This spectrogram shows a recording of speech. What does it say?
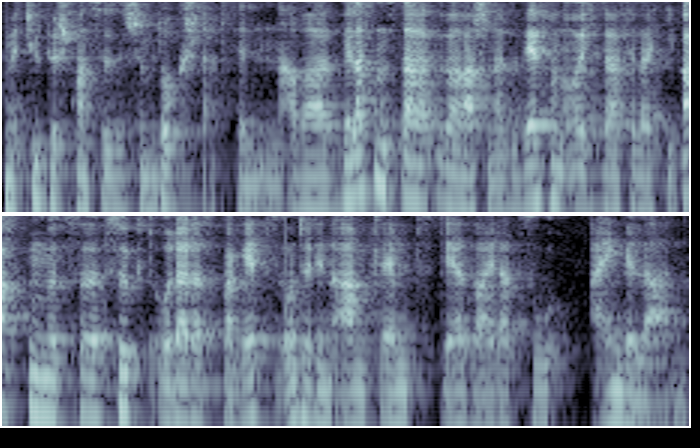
mit typisch französischem Look stattfinden. Aber wir lassen uns da überraschen. Also wer von euch da vielleicht die Baskenmütze zückt oder das Baguette unter den Arm klemmt, der sei dazu eingeladen.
